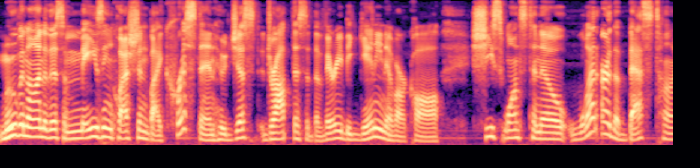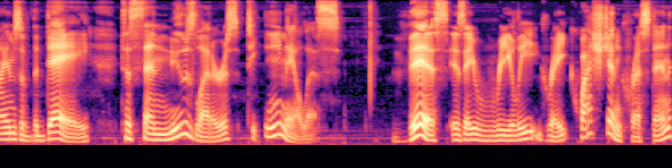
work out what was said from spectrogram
Moving on to this amazing question by Kristen, who just dropped this at the very beginning of our call. She wants to know what are the best times of the day to send newsletters to email lists? This is a really great question, Kristen.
